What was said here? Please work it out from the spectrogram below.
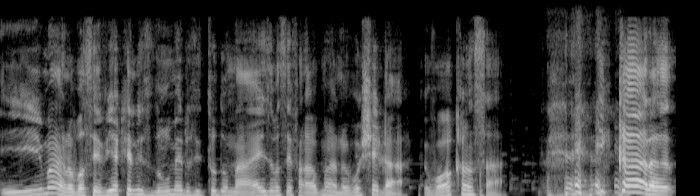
E, mano, você via aqueles números e tudo mais, e você falava, mano, eu vou chegar, eu vou alcançar. e, cara,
